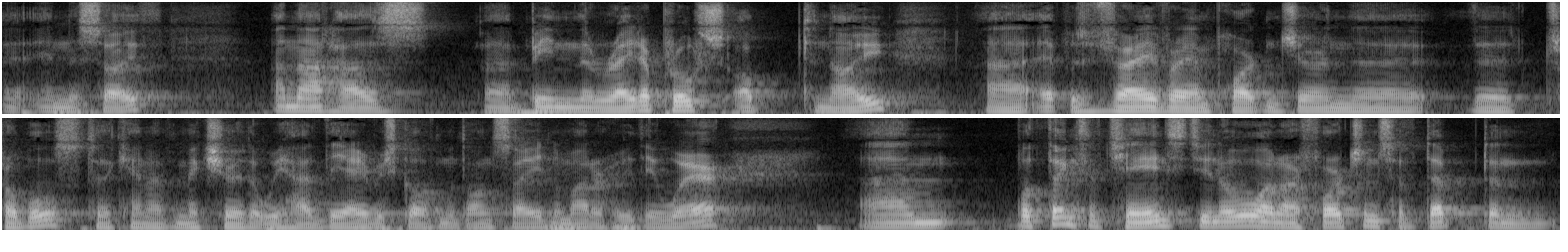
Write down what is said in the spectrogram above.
in the south, and that has uh, been the right approach up to now. Uh, it was very very important during the the troubles to kind of make sure that we had the Irish government on side, no matter who they were. Um, but things have changed, you know, and our fortunes have dipped, and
